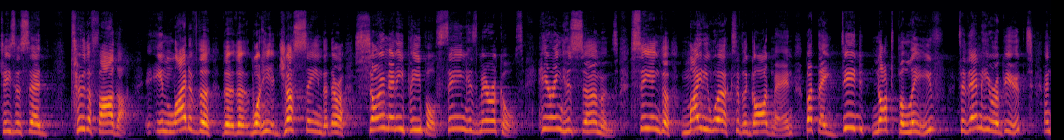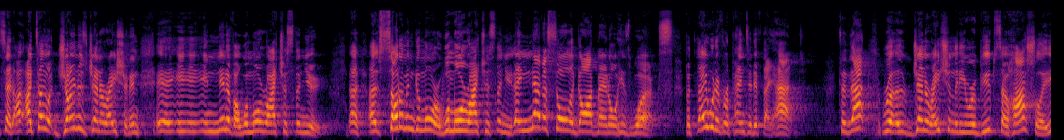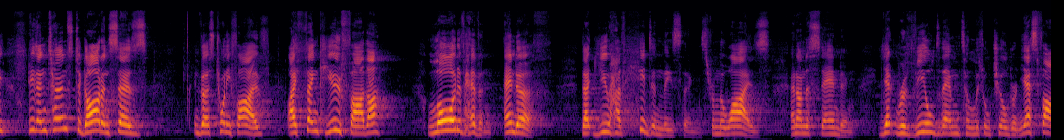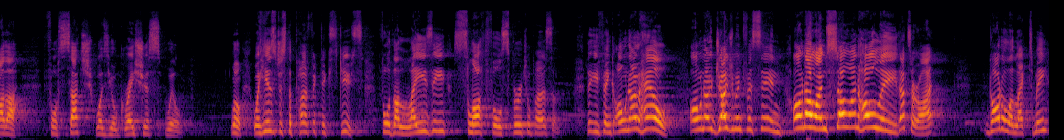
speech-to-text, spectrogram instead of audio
Jesus said, To the Father, in light of the, the, the, what he had just seen, that there are so many people seeing his miracles, hearing his sermons, seeing the mighty works of the God man, but they did not believe. To them he rebuked and said, I, I tell you what, Jonah's generation in, in, in Nineveh were more righteous than you. Uh, uh, Sodom and Gomorrah were more righteous than you. They never saw the God man or his works, but they would have repented if they had. To that re- generation that he rebuked so harshly, he then turns to God and says in verse 25, I thank you, Father, Lord of heaven and earth, that you have hidden these things from the wise and understanding, yet revealed them to little children. Yes, Father, for such was your gracious will. Well, well, here's just the perfect excuse for the lazy, slothful spiritual person that you think, oh no, hell, oh no, judgment for sin, oh no, I'm so unholy. That's all right. God will elect me.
